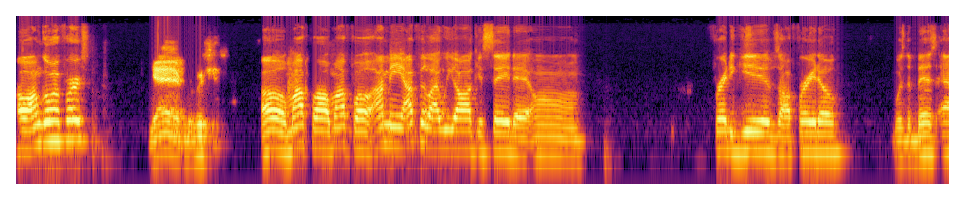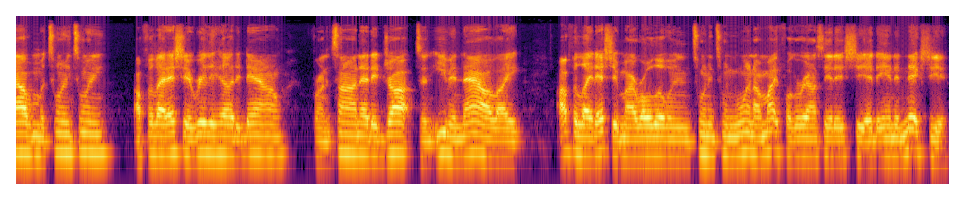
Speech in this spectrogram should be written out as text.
Oh, I'm going first. Yeah, bro. Oh, my fault, my fault. I mean, I feel like we all can say that um Freddie Gibbs Alfredo was the best album of 2020. I feel like that shit really held it down from the time that it dropped and even now, like I feel like that shit might roll over in 2021. I might fuck around and say that shit at the end of next year.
